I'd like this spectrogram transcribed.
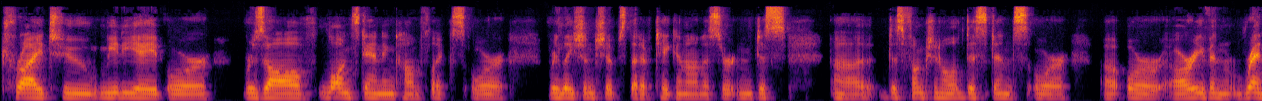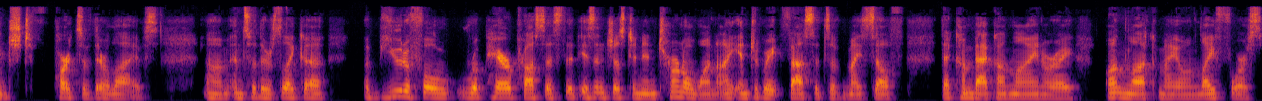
try to mediate or resolve longstanding conflicts or relationships that have taken on a certain dis uh, dysfunctional distance or uh, or or even wrenched parts of their lives. Um, and so there's like a a beautiful repair process that isn't just an internal one. I integrate facets of myself that come back online or i unlock my own life force.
